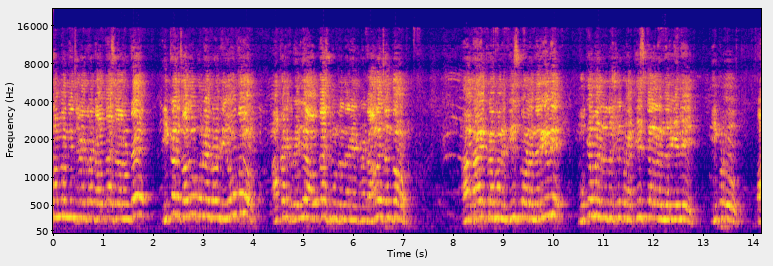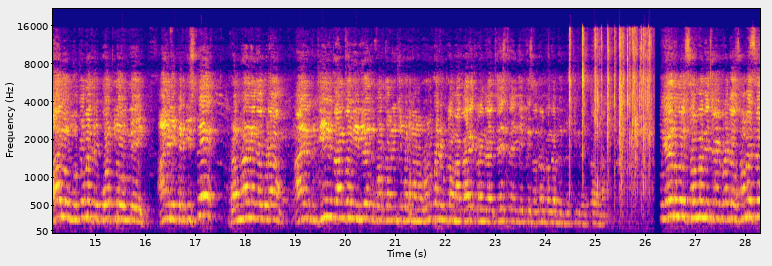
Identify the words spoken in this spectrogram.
సంబంధించినటువంటి అవకాశాలు ఉంటే ఇక్కడ చదువుకునేటువంటి యువకులు అక్కడికి వెళ్ళే అవకాశం ఉంటుంది అనేటువంటి ఆలోచనతో ఆ కార్యక్రమాన్ని తీసుకోవడం జరిగింది. ముఖ్యమంత్రి దృష్టి కూడా తీసుకెళ్ళడం జరిగింది. ఇప్పుడు బాలు ముఖ్యమంత్రి కోర్టులో ఉంది. ఆయన ఇక్కడికి ఇస్తే బ్రహ్మాండంగా కూడా ఆయనకు జీవితాంతం ఈ నియోజకవర్గం నుంచి కూడా మనం రుణపడి ఉంటాం ఆ కార్యక్రమం చేస్తే అని చెప్పి సందర్భంగా మీ దృష్టికి తెస్తా ఉన్నా. ఏనుగులకు సంబంధించినటువంటి ఒక సమస్య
